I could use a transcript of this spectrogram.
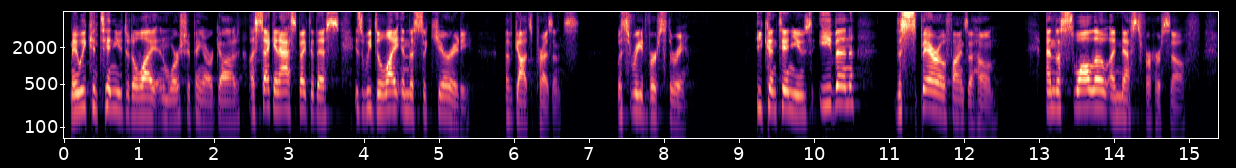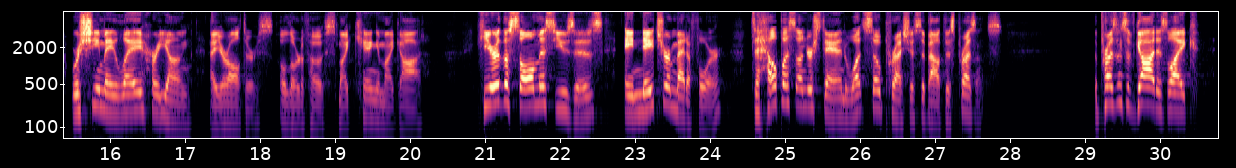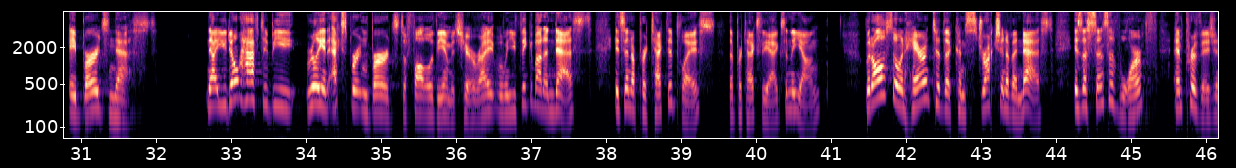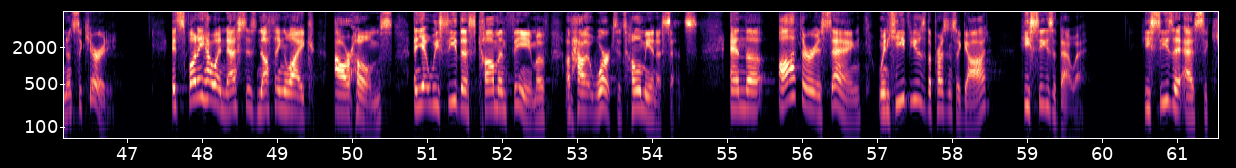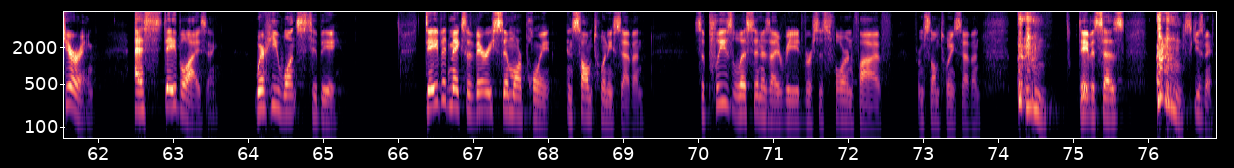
May we continue to delight in worshiping our God. A second aspect of this is we delight in the security of God's presence. Let's read verse 3. He continues, even the sparrow finds a home, and the swallow a nest for herself, where she may lay her young at your altars, O Lord of hosts, my King and my God. Here, the psalmist uses a nature metaphor to help us understand what's so precious about this presence. The presence of God is like a bird's nest. Now, you don't have to be really an expert in birds to follow the image here, right? When you think about a nest, it's in a protected place that protects the eggs and the young. But also inherent to the construction of a nest is a sense of warmth and provision and security. It's funny how a nest is nothing like our homes, and yet we see this common theme of, of how it works. It's homey in a sense. And the author is saying when he views the presence of God, he sees it that way. He sees it as securing, as stabilizing, where he wants to be. David makes a very similar point in Psalm 27. So please listen as I read verses 4 and 5 from Psalm 27. David says, Excuse me.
